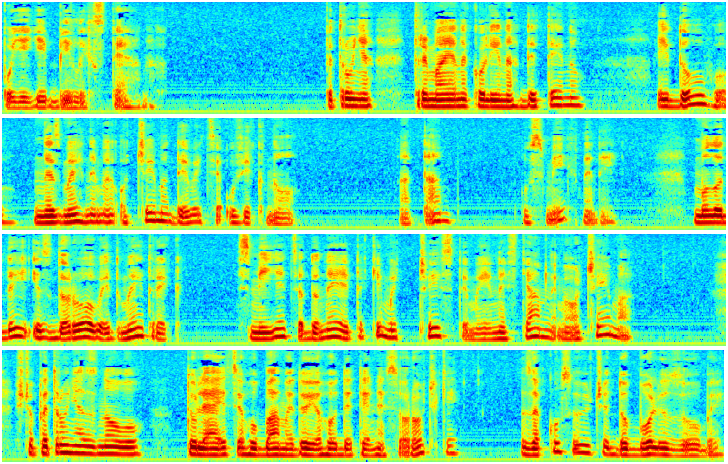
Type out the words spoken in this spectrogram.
по її білих стегнах. Петруня тримає на колінах дитину і довго незмигними очима дивиться у вікно, а там усміхнений, молодий і здоровий Дмитрик сміється до неї такими чистими і нестямними очима, що Петруня знову туляється губами до його дитини сорочки, закусуючи до болю зуби,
